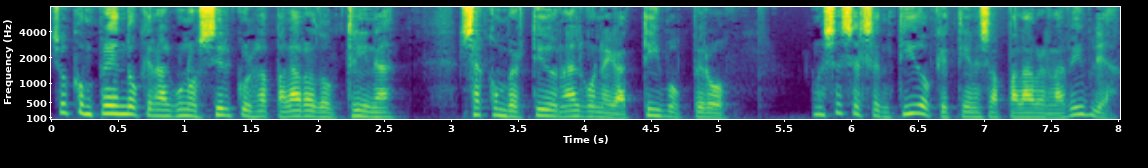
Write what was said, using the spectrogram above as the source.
Yo comprendo que en algunos círculos la palabra doctrina se ha convertido en algo negativo, pero no ese es el sentido que tiene esa palabra en la Biblia.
